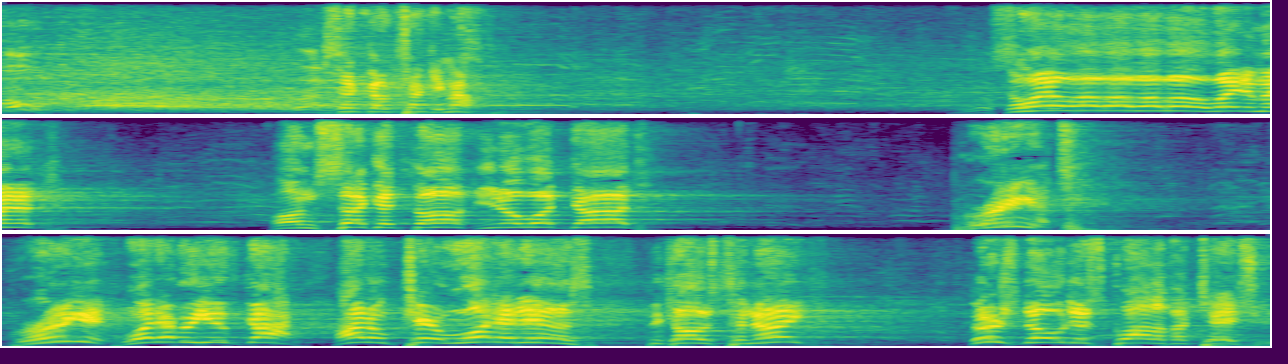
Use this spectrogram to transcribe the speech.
Oh. I said go check him out. No, whoa, whoa, whoa, whoa, whoa, wait a minute. On second thought, you know what, God? Bring it. Bring it. Whatever you've got. I don't care what it is, because tonight, there's no disqualification.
